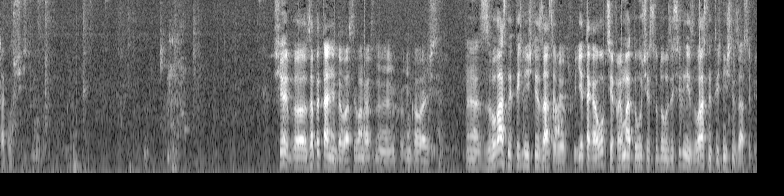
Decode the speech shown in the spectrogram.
Так, ваша честь. Ще е, запитання до вас, Іван е, Миколаївич. Е, З власних технічних засобів є така опція приймати участь в судовому засіданні з власних технічних засобів.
